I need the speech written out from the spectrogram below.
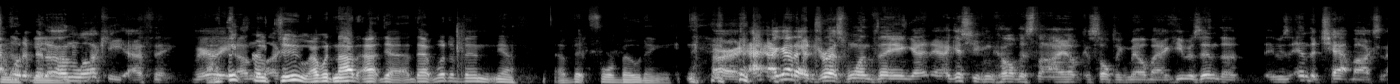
that would have been unlucky. I think very. I think unlucky. so too. I would not. Uh, yeah, that would have been yeah a bit foreboding. All right, I, I got to address one thing. I, I, guess you can call this the iHelp Consulting mailbag. He was in the he was in the chat box and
